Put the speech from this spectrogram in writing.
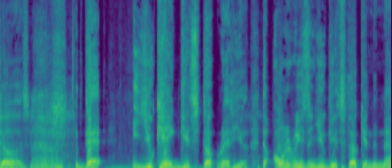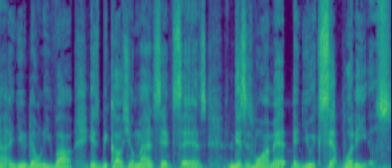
does. Mm-hmm. That you can't get stuck right here. The only reason you get stuck in the now and you don't evolve is because your mindset says this is where I'm at and you accept what is.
